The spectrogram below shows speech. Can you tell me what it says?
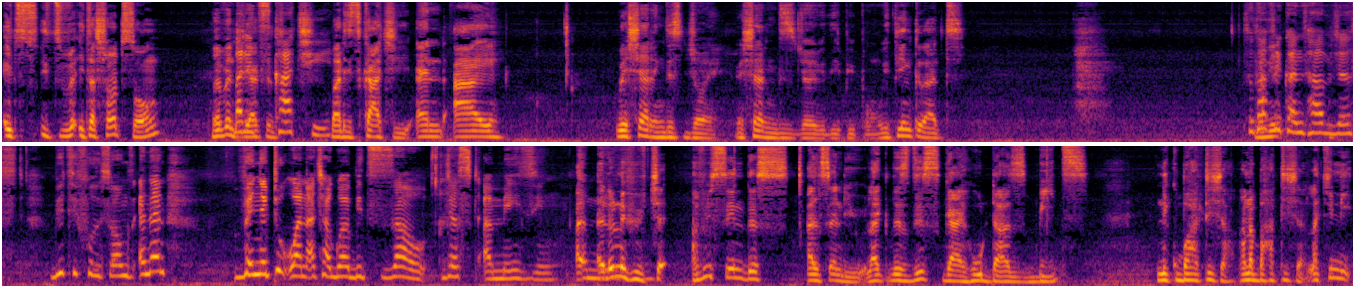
it's it's it's a short song. We haven't but it's catchy but it's catchy, and I. We're sharing this joy. We're sharing this joy with you people. We think that south africans have just beautiful songs and then venye tu wanachagua beats zao just amazing, amazing. I, I don't know if you've che- Have you seen this? I'll send you. Like, there's this guy who does beats. Ni kubahatisha, anabahatisha. Lakini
